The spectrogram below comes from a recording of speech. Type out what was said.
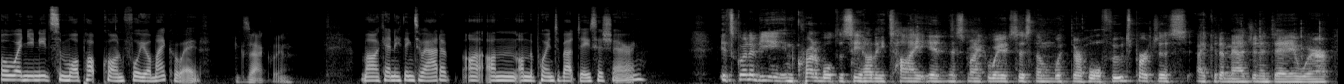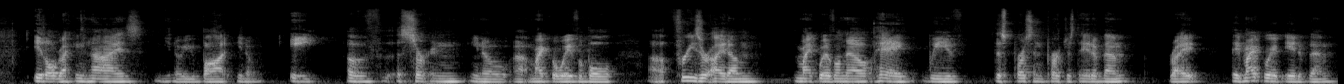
Or when you need some more popcorn for your microwave. Exactly. Mark, anything to add on, on the point about data sharing? It's going to be incredible to see how they tie in this microwave system with their Whole Foods purchase. I could imagine a day where it'll recognize, you know, you bought, you know, eight of a certain, you know, uh, microwavable uh, freezer item. The microwave will know, hey, we've this person purchased eight of them, right? They microwave eight of them.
